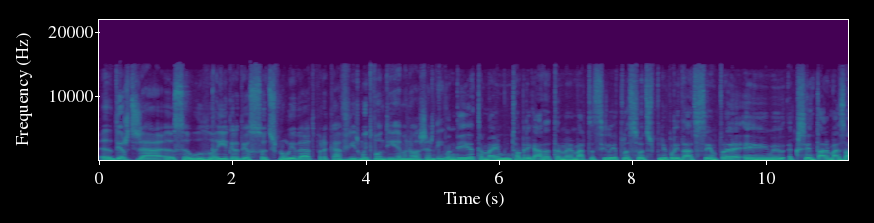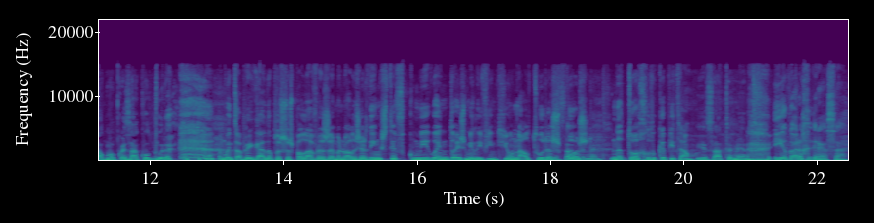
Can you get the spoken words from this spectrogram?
Eh, desde já eh, saúdo-a e agradeço a disponibilidade para cá vir. Muito bom dia, Manuela Jardim. Bom dia também. Muito obrigada também, Marta Cília, pela sua disponibilidade sempre em acrescentar mais alguma coisa à cultura. Muito obrigada pelas suas palavras. A Manuela Jardim esteve comigo em 2021, na altura expôs na Torre do Capitão. Exatamente. E agora regressa.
